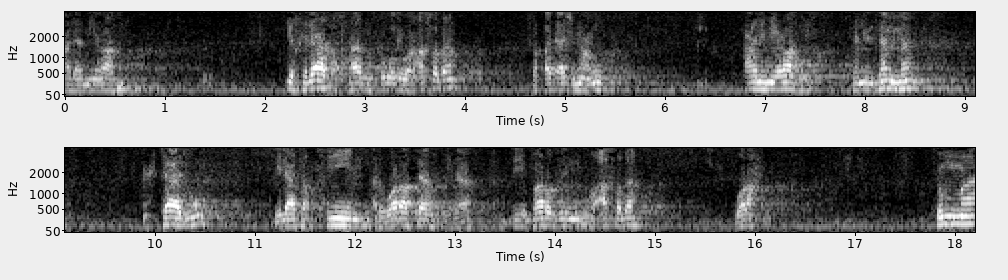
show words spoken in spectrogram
على ميراثه بخلاف أصحاب الفروض والعصبة فقد أجمعوا على ميراثهم فمن ثم احتاجوا إلى تقسيم الورثة إلى ذي فرض وعصبة ورحمة ثم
